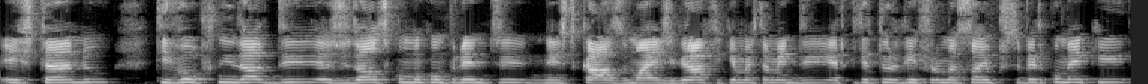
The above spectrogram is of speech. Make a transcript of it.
este ano tive a oportunidade de ajudá-los com uma componente, neste caso mais gráfica, mas também de arquitetura de informação e perceber como é que,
